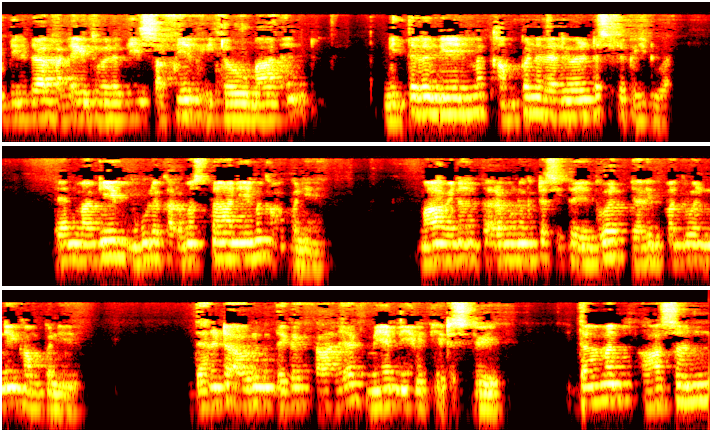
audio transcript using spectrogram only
ඉදිරියදා කටයුතු වලදී සතිය පිටෝ මාන නිතරම කම්පන රැලි වලට සිට පිටුවා. දැන් මගේ මූල කර්මස්ථානයේම කම්පනයයි. මා වෙනත් අරමුණකට සිත යෙදුවත් යලිත් මතුවන්නේ කම්පනයයි. දැනට අවුරුදු දෙකක කාලයක් මෙය මේ විදිහට සිදුවේ. ඊටමත් ආසන්න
